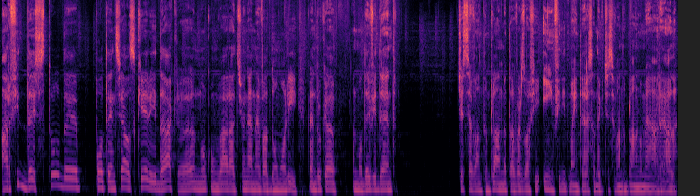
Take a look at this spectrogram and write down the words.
ar fi destul de potențial scary dacă nu cumva rațiunea ne va domoli. Pentru că, în mod evident, ce se va întâmpla în metaverse va fi infinit mai interesant decât ce se va întâmpla în lumea reală.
